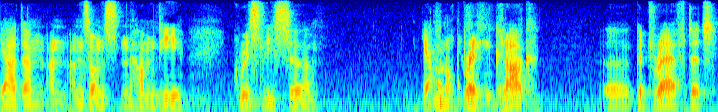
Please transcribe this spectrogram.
ja, dann an, ansonsten haben die Grizzlies äh, ja auch noch Brandon Clark äh, gedraftet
